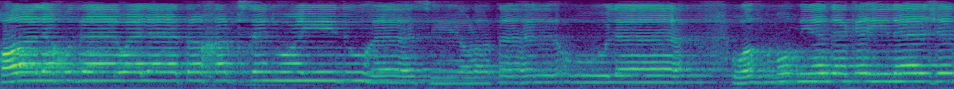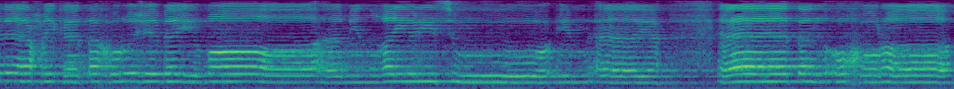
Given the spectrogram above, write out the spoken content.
قال خذا ولا تخف سنعيدها سيرتها الأولى. واضمم يدك إلى جناحك تخرج بيضاء من غير سوء. آية آية أخرى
